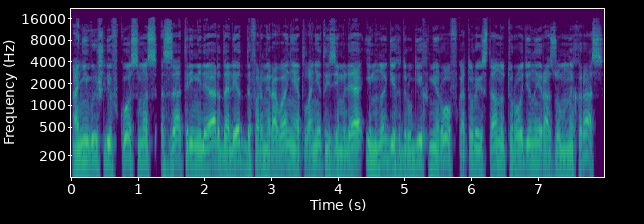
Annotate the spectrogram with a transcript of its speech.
Они вышли в космос за 3 миллиарда лет до формирования планеты Земля и многих других миров, которые станут родиной разумных рас.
